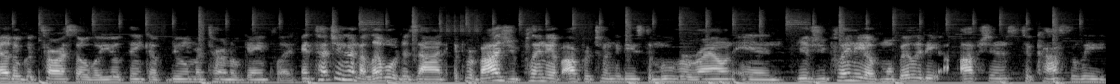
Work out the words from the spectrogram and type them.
metal guitar solo, you'll think of Doom Eternal gameplay. And touching on the level design, it provides you plenty of opportunities to move around and gives you plenty of mobility options to constantly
